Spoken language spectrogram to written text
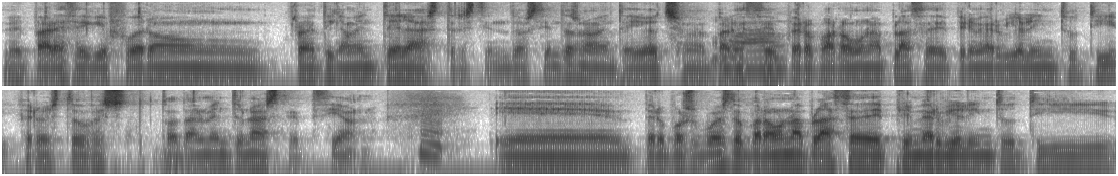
me parece que fueron prácticamente las 300, 298, me parece, pero para una plaza de primer violín tutti, pero esto es totalmente una excepción. Mm. Eh, pero por supuesto, para una plaza de primer violín tutti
